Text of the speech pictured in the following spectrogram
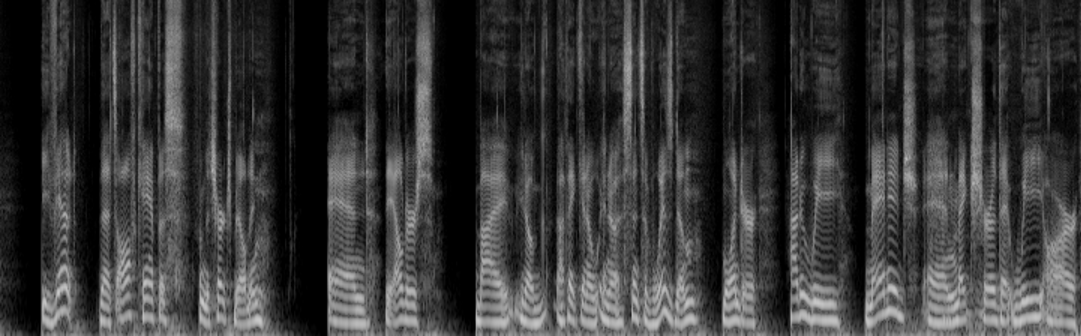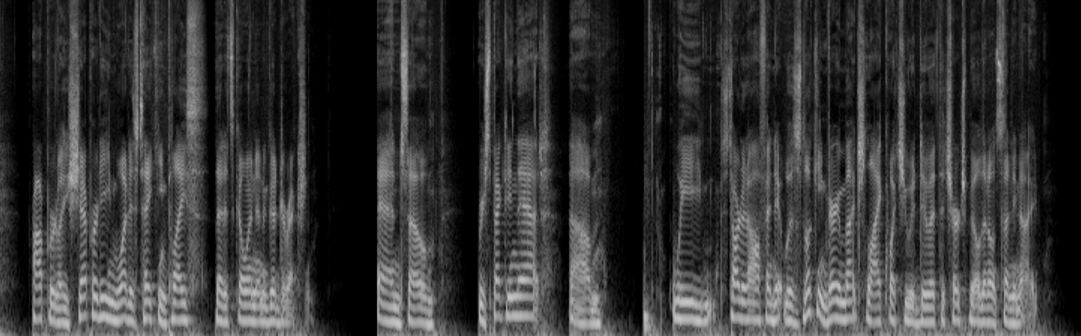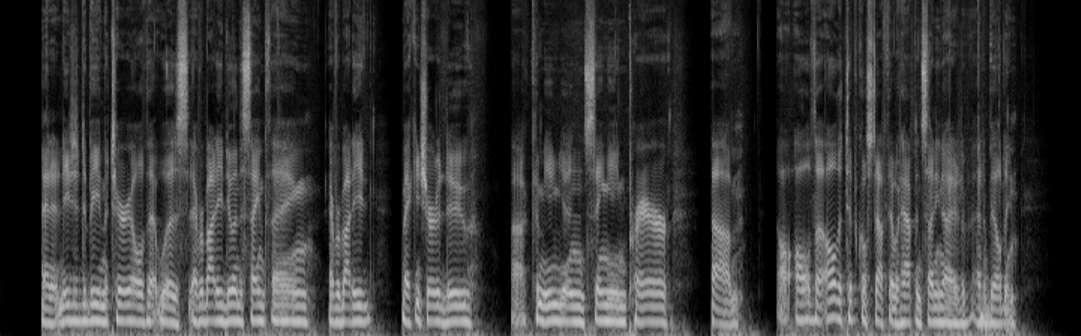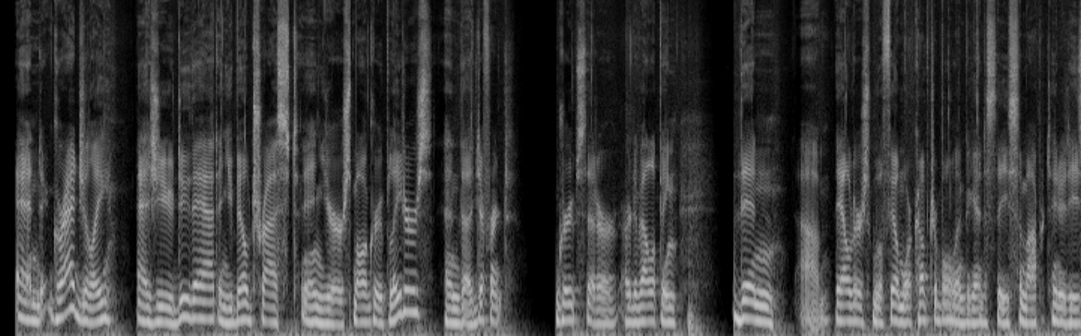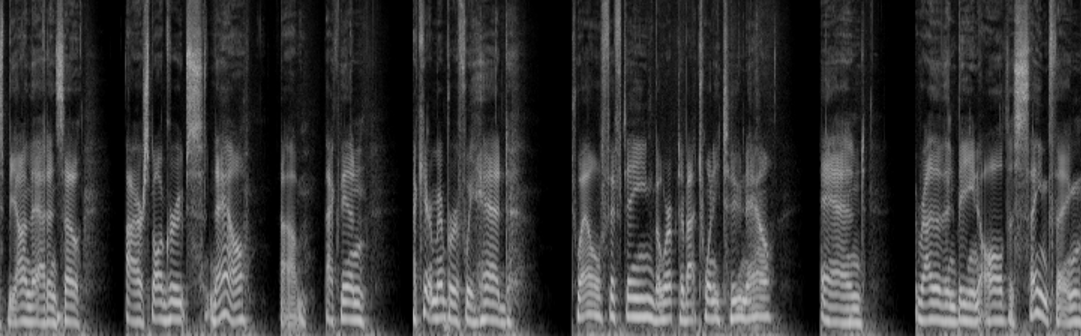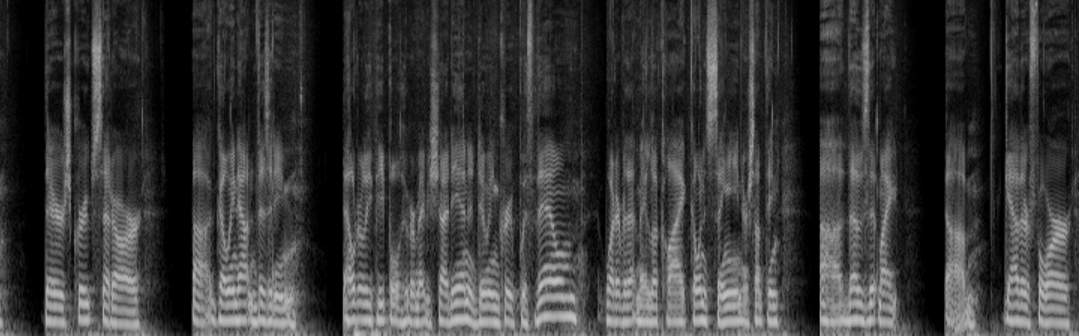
event that's off campus from the church building, and the elders, by you know, I think in a in a sense of wisdom, wonder how do we manage and make sure that we are properly shepherding what is taking place, that it's going in a good direction, and so respecting that. Um, we started off and it was looking very much like what you would do at the church building on Sunday night. And it needed to be material that was everybody doing the same thing, everybody making sure to do uh, communion, singing, prayer, um, all, the all the typical stuff that would happen Sunday night at a, at a building. And gradually, as you do that and you build trust in your small group leaders and the different groups that are, are developing, then um, the elders will feel more comfortable and begin to see some opportunities beyond that. And so our small groups now, um, back then, I can't remember if we had 12, 15, but we're up to about 22 now. And rather than being all the same thing, there's groups that are uh, going out and visiting elderly people who are maybe shut in and doing group with them, whatever that may look like, going and singing or something uh, those that might um, gather for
